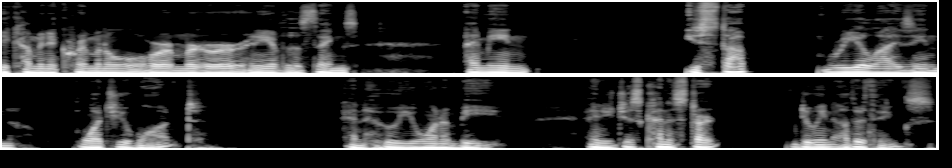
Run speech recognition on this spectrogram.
becoming a criminal or a murderer or any of those things. I mean, you stop realizing what you want and who you want to be. And you just kind of start doing other things,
